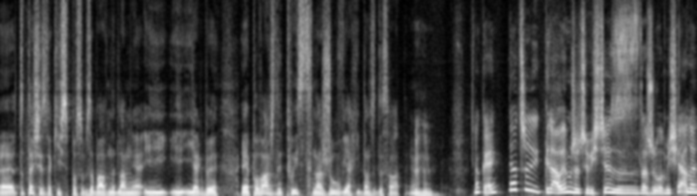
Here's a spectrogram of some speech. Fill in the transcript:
yy, to też jest w jakiś sposób zabawne dla mnie i, i, i jakby poważny twist na żółwiach idących do sałaty. Mhm. Okej. Okay. Znaczy grałem rzeczywiście, zdarzyło mi się, ale,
